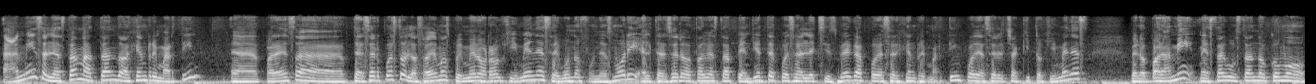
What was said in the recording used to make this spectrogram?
A mí se le está matando a Henry Martín. eh, para ese tercer puesto lo sabemos. Primero Raúl Jiménez, segundo Funes Mori. El tercero todavía está pendiente. Puede ser Alexis Vega, puede ser Henry Martín, puede ser el Chaquito Jiménez. Pero para mí me está gustando cómo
